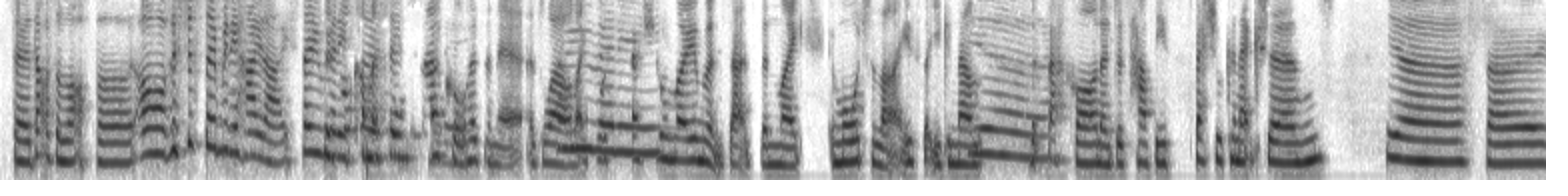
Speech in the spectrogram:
So that was a lot of fun. Oh, there's just so many highlights, so it's many, come so, a full so circle, many. hasn't it? As well, So like what special moments that's been like immortalized that you can now Yeah. look back on and just have these special connections. Yeah. So,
